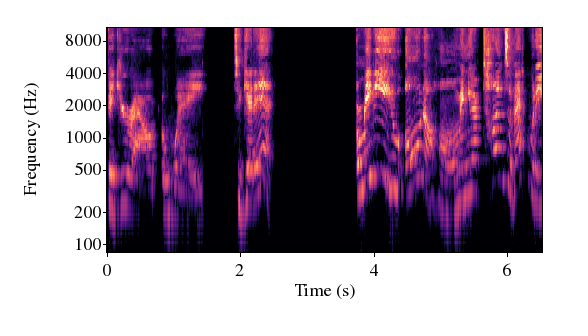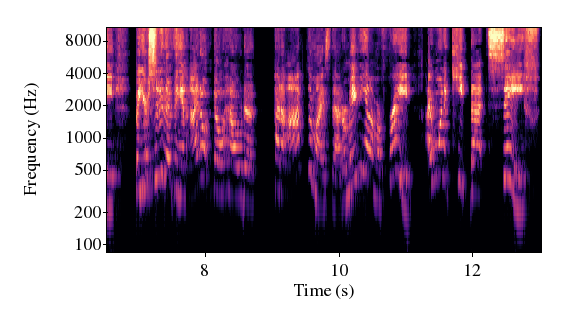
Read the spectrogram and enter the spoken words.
figure out a way to get in. Or maybe you own a home and you have tons of equity, but you're sitting there thinking, I don't know how to how to optimize that. Or maybe I'm afraid. I want to keep that safe.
